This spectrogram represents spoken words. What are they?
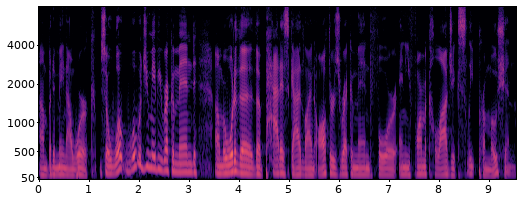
um, but it may not work so what what would you maybe recommend um, or what are the the PADIS guideline authors recommend for any pharmacologic sleep promotion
